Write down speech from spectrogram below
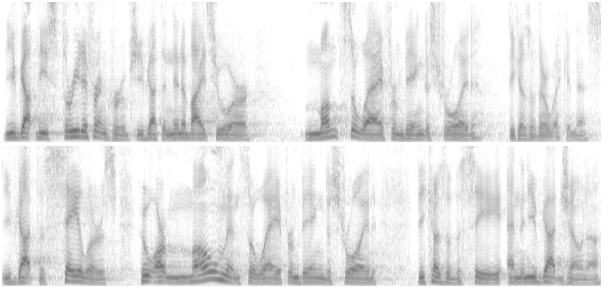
You've got these three different groups. You've got the Ninevites who are months away from being destroyed because of their wickedness. You've got the sailors who are moments away from being destroyed because of the sea. And then you've got Jonah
